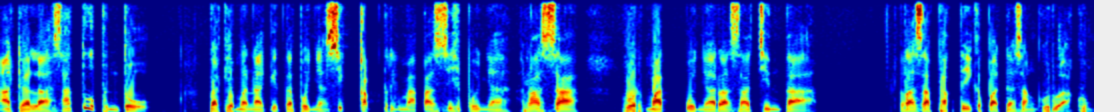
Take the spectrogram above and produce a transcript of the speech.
adalah satu bentuk bagaimana kita punya sikap terima kasih, punya rasa hormat, punya rasa cinta rasa bakti kepada sang guru agung.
